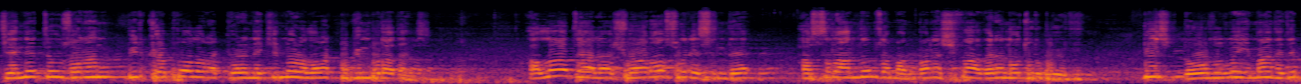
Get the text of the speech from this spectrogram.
cennete uzanan bir köprü olarak gören hekimler olarak bugün buradayız. allah Teala Şuara suresinde hastalandığım zaman bana şifa veren odur buyurur. Biz doğruluğuna iman edip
